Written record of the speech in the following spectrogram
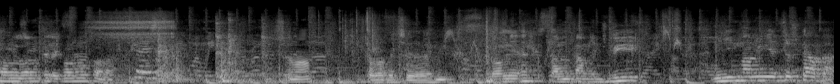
mamy zamykać jak mam nocona. No. Co mogę cię? Do mnie zamykamy drzwi i nikt nam nie przeszkadza.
